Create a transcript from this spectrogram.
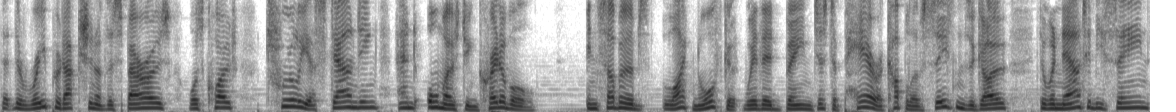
that the reproduction of the sparrows was, quote, truly astounding and almost incredible. In suburbs like Northcote, where there'd been just a pair a couple of seasons ago, there were now to be seen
